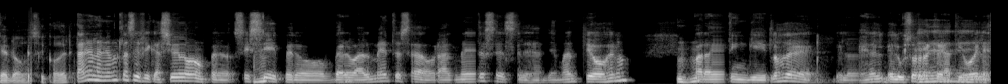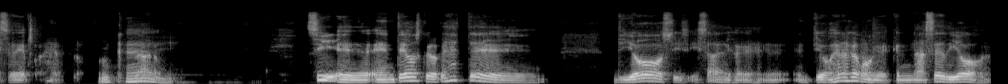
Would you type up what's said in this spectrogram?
que los psicodélicos. Están en la misma clasificación, pero sí, sí, pero verbalmente, o sea, oralmente se, se les llama antiógenos para distinguirlos de, el, uso recreativo del LSD, por ejemplo. Okay. Sí, eh, enteos creo que es este Dios, y, y sabes, enteógeno es como que, nace Dios,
